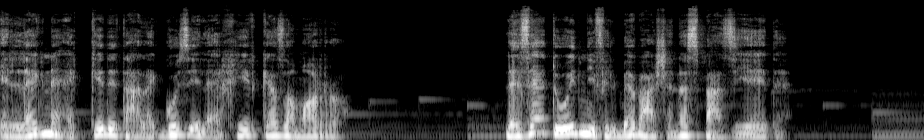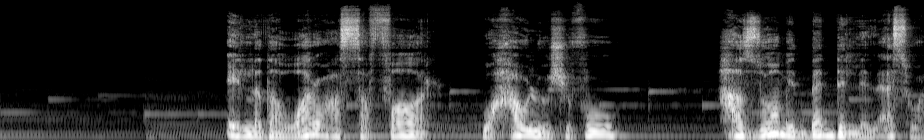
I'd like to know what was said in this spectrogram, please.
اللجنة أكدت على الجزء الأخير كذا مرة. لزقت ودني في الباب عشان أسمع زيادة. اللي دوروا على الصفار وحاولوا يشوفوه حظهم اتبدل للأسوأ.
